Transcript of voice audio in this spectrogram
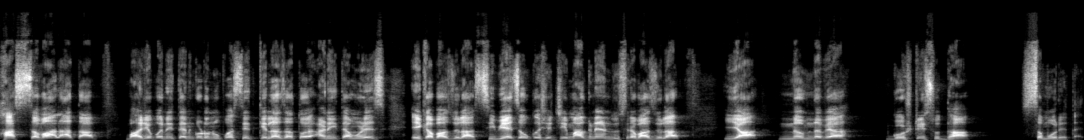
हा सवाल आता भाजप नेत्यांकडून उपस्थित केला जातोय आणि त्यामुळेच एका बाजूला सीबीआय चौकशीची मागणी आणि दुसऱ्या बाजूला या नवनव्या गोष्टी सुद्धा समोर येत आहेत.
